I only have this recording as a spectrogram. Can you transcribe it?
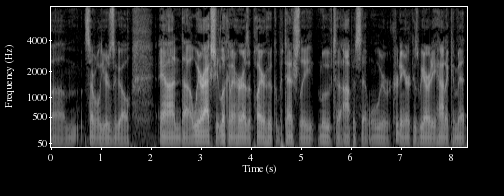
um, several years ago. And uh, we were actually looking at her as a player who could potentially move to opposite when we were recruiting her because we already had a commit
